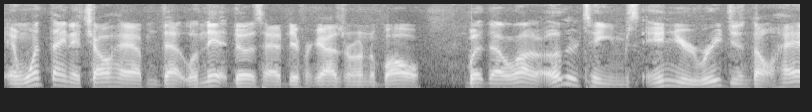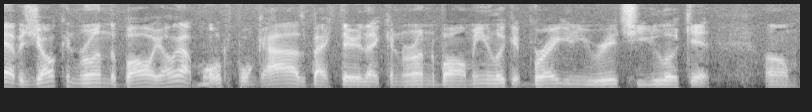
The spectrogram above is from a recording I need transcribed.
and one thing that y'all have, that Lanett does have different guys run the ball, but that a lot of other teams in your regions don't have is y'all can run the ball. Y'all got multiple guys back there that can run the ball. I mean, you look at Brady Ritchie, you look at um,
